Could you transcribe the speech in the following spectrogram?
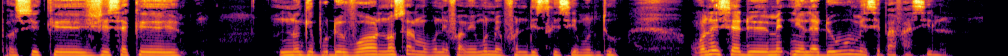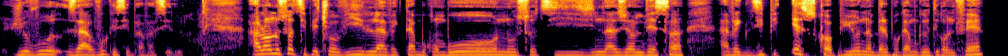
Parce que je sais que, nous avons pour devoir, non seulement pour les gens, mais pour les tout. On essaie de maintenir les deux, mais c'est pas facile. Je vous avoue que c'est pas facile. Alors, nous sortis Pétionville avec Tabou Combo, nous sortis Gymnasium Vincent avec Dipi et Scorpio, un bel programme que qu'on fait.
